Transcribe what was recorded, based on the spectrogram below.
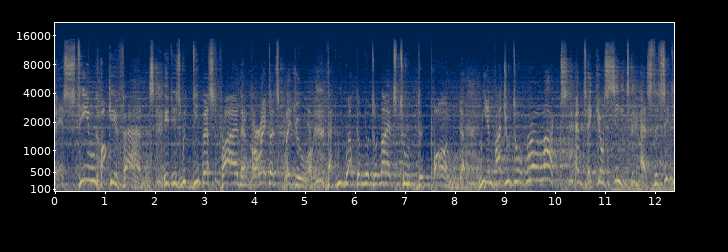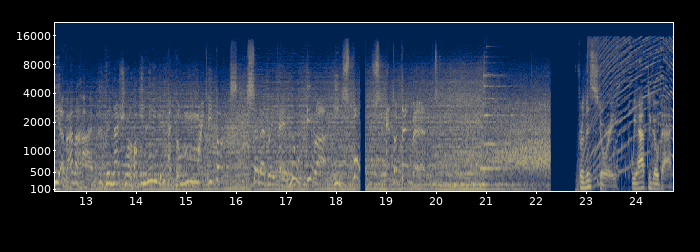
Esteemed hockey fans, it is with deepest pride and greatest pleasure that we welcome you tonight to the pond. We invite you to relax and take your seat as the city of Anaheim, the National Hockey League, and the Mighty Ducks celebrate a new era in sports entertainment. For this story, we have to go back,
